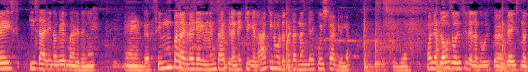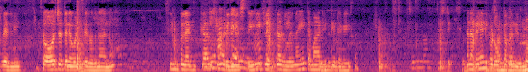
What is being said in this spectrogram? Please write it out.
guys ಈ ಸಾರಿ ನಾವು ವೇರ್ ಮಾಡಿದ್ದೇನೆ. ಆ್ಯಂಡ್ ಸಿಂಪಲ್ ಆಗಿ ರೆಡಿ ಆಗಿದ್ದೇನೆ. ಎಂತ ಹಾಕಿಲ್ಲ, ನೆಕ್ಕಿಗೆಲ್ಲ ಹಾಕಿ ನೋಡಿದೆ ಬಟ್ ಅದು ನನಗೆ ಯಾಕೋ ಇಷ್ಟ ಆಗಲಿಲ್ಲ. ಮೊನ್ನೆ ಬ್ಲೌಸ್ ಹೊಲಿಸಿದೆಲ್ಲ ಗೈಸ್ ಮದುವೆಯಲ್ಲಿ ಸೊ ಅವ್ರ ಜೊತೆನೆ ಹೊಲಿಸಿರೋದು ನಾನು. ಸಿಂಪಲ್ ಆಗಿ ಕರ್ಲ್ ಮಾಡಿದ್ದೇನೆ ಅಷ್ಟೇ. ಈಟ್ಲೆಸ್ ಕರ್ಲ್ ನೈಟ್ ಮಾಡಿ ಇಟ್ಟಿದ್ದೆ ಗೈಸ್ ಅಷ್ಟೇ. ನನ್ನ ಮೆಹಂದಿ ಕೂಡ ಹೋಗ್ತಾ ಬಂದಿದ್ದು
